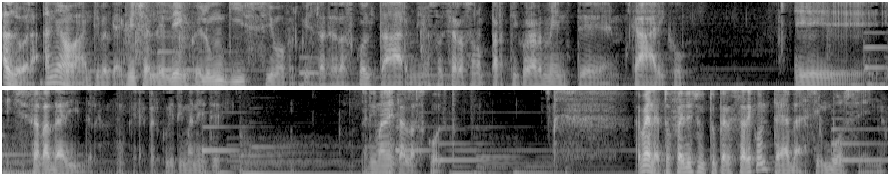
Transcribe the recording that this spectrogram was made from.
Allora, andiamo avanti perché qui c'è l'elenco, è lunghissimo, per cui state ad ascoltarmi. Io stasera sono particolarmente carico e, e ci sarà da ridere, ok? Per cui rimanete, rimanete all'ascolto. Abbiamo detto fai di tutto per stare con te, beh sì, un buon segno.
